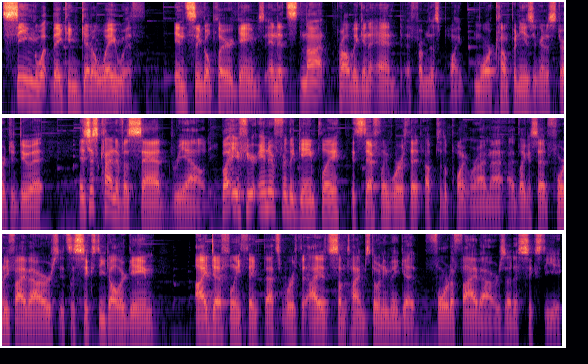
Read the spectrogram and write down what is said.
seeing what they can get away with in single player games and it's not probably going to end from this point. More companies are going to start to do it. It's just kind of a sad reality. But if you're in it for the gameplay it's definitely worth it up to the point where i'm at. Like i said 45 hours it's a 60 dollar game. I definitely think that's worth it. I sometimes don't even get four to five hours at a 60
